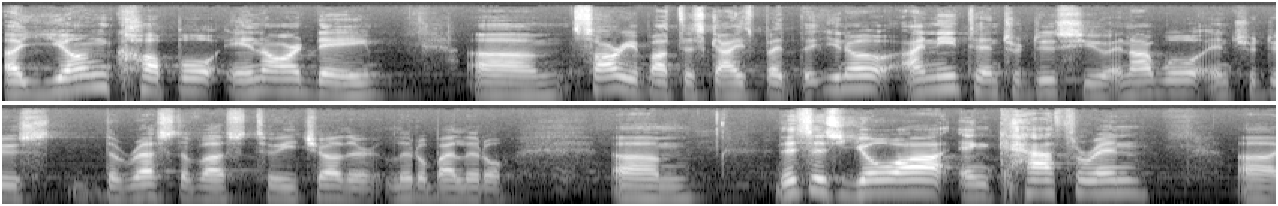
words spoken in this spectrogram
a young couple in our day. Um, sorry about this, guys, but you know, I need to introduce you, and I will introduce the rest of us to each other little by little. Um, this is Joa and Catherine. Uh,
